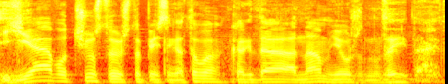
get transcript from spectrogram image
Я вот чувствую, что песня готова, когда она мне уже надоедает.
